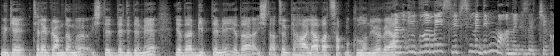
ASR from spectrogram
Müge Telegram'da mı işte Dedi'de mi ya da Bip'te mi ya da işte atıyorum ki hala WhatsApp mı kullanıyor veya yani uygulamayı silip silmediğimi mi analiz edecek o?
